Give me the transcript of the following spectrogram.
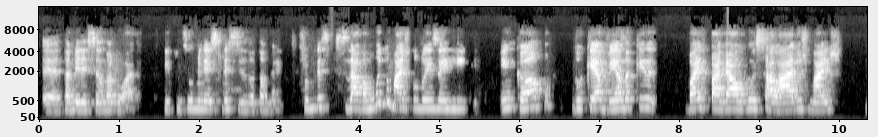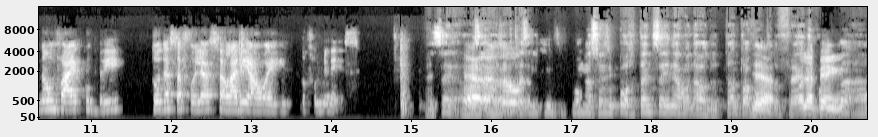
está é, tá merecendo agora. E que o Fluminense precisa também. O Fluminense precisava muito mais do Luiz Henrique em campo do que a venda que vai pagar alguns salários, mas não vai cobrir toda essa folha salarial aí do Fluminense. É isso aí. É, eu... trazendo informações importantes aí, né, Ronaldo? Tanto a volta é, do Fred olha bem, a...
